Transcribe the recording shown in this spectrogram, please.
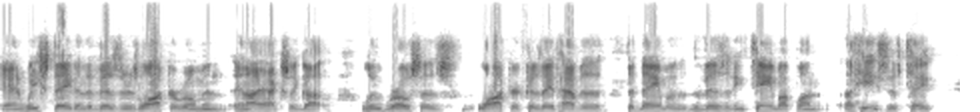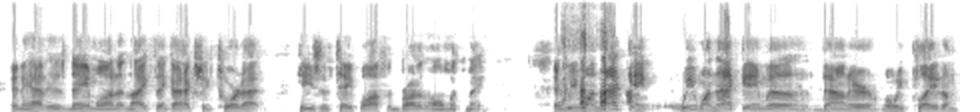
and we stayed in the visitors' locker room, and, and I actually got Lou Groza's locker because they'd have the, the name of the visiting team up on adhesive tape, and they had his name on it. And I think I actually tore that adhesive tape off and brought it home with me. and we won that game. We won that game uh, down there when we played them.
